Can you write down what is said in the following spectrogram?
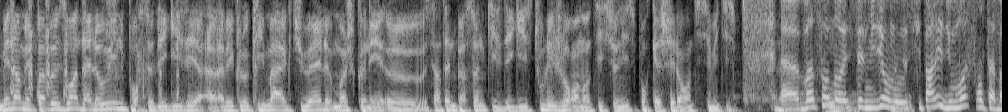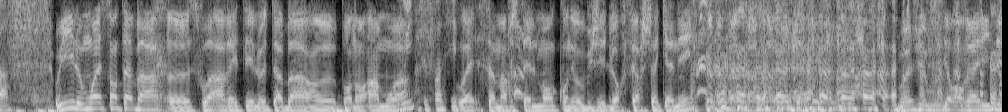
mais non, mais pas besoin d'Halloween pour se déguiser. Avec le climat actuel, moi je connais euh, certaines personnes qui se déguisent tous les jours en antisionistes pour cacher leur antisémitisme. Euh, Vincent, Oh. dans Estelle Midi, on a aussi parlé du mois sans tabac. Oui, le mois sans tabac, euh, soit arrêter le tabac euh, pendant un mois. Oui, c'est le principe. Ouais, ça marche tellement qu'on est obligé de le refaire chaque année. Euh, moi, je vais vous dire, en réalité,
